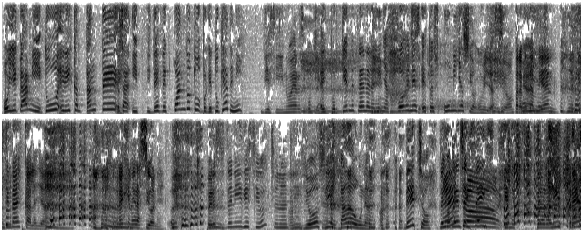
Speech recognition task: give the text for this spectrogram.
Oye, Cami, tú eres cantante, o sea, ¿y, y desde cuándo tú? Porque tú, ¿qué edad tenís? 19 recién cumplida. Eh, ¿Por qué me traen a las niñas jóvenes? Esto es humillación. Humillación. Para mí Humillación. también. En distintas escalas ya. Tres generaciones. Pero si tenés 18, Nati. Yo sí, en cada una. De hecho, tengo De 36. hecho, que me- pero tenés tres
